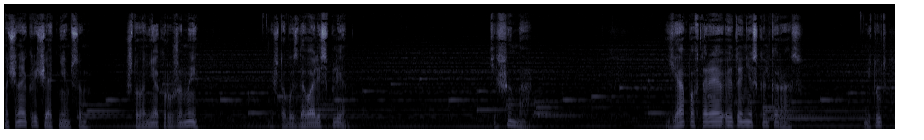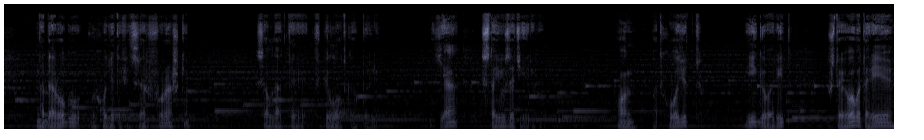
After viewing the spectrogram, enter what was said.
Начинаю кричать немцам, что они окружены, и чтобы сдавались в плен. Тишина. Я повторяю это несколько раз. И тут на дорогу выходит офицер в фуражке. Солдаты в пилотках были. Я стою за деревом. Он подходит, и говорит, что его батарея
